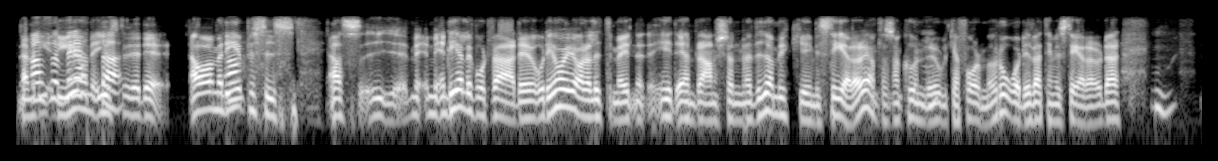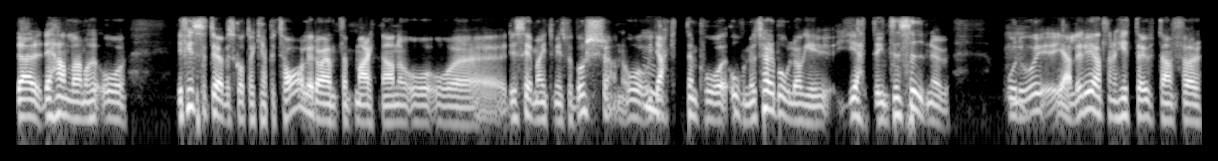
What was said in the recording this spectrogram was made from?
Nej, Alltså, det, det berätta. just det, det, ja, men det Ja. är precis alltså, i- en del av vårt värde och det har att göra lite med i den branschen, men vi har mycket investerare egentligen som kunder i olika former och rådgivet investerare och där, Mm. där det handlar om att det finns ett överskott av kapital idag äntligen på marknaden och, och eh, det ser man inte minst på börsen. Och, Mm. jakten på onoterade bolag är jätteintensiv nu. Och då gäller det egentligen att hitta utanför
